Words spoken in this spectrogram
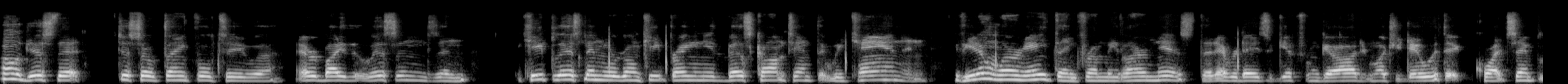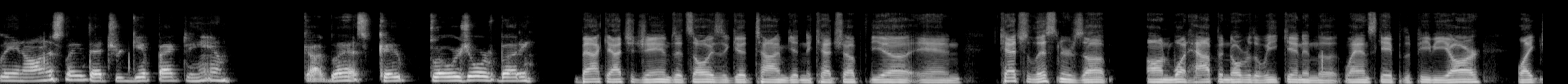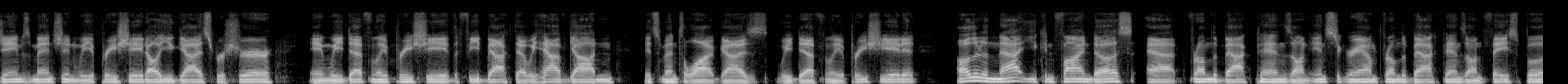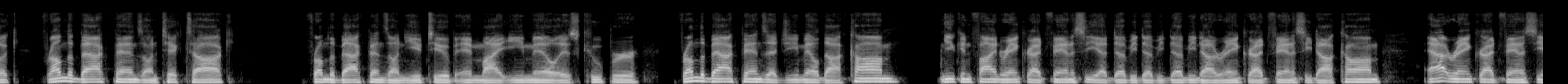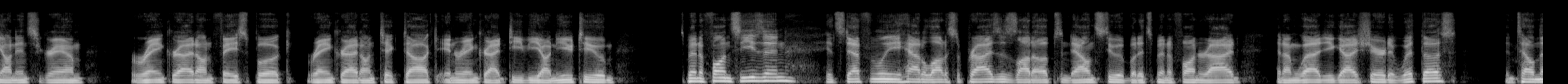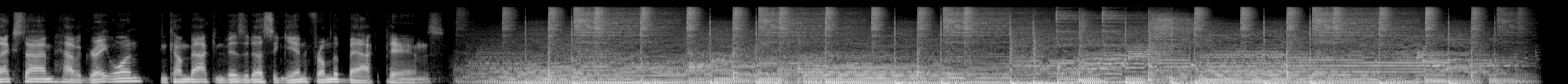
Oh, just that, just so thankful to uh, everybody that listens and keep listening. We're going to keep bringing you the best content that we can. And if you don't learn anything from me, learn this that every day is a gift from God, and what you do with it, quite simply and honestly, that's your gift back to Him. God bless. Coop, floor is yours, buddy. Back at you, James. It's always a good time getting to catch up with you and catch listeners up on what happened over the weekend in the landscape of the PBR. Like James mentioned, we appreciate all you guys for sure. And we definitely appreciate the feedback that we have gotten. It's meant a lot, guys. We definitely appreciate it. Other than that, you can find us at From the Back Pens on Instagram, From the Back Pens on Facebook, From the Back Pens on TikTok, From the Back Pens on YouTube. And my email is Cooper from the backpens at gmail.com. You can find Rank Ride Fantasy at www.rankridefantasy.com, at Rank Ride Fantasy on Instagram, Rank Ride on Facebook, Rank Ride on TikTok, and Rank Ride TV on YouTube. It's been a fun season. It's definitely had a lot of surprises, a lot of ups and downs to it, but it's been a fun ride. And I'm glad you guys shared it with us. Until next time, have a great one and come back and visit us again from the back pens.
